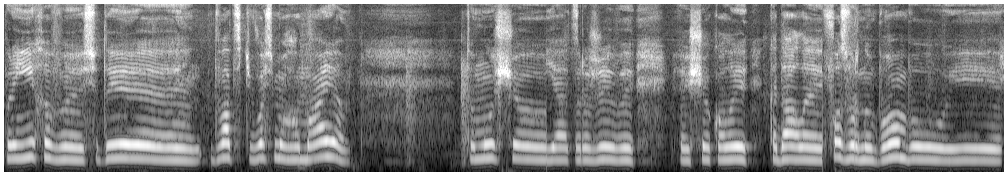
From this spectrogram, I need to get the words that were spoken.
приїхав е, сюди 28 мая, тому що я пережив, е, що коли кидали фосфорну бомбу, і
